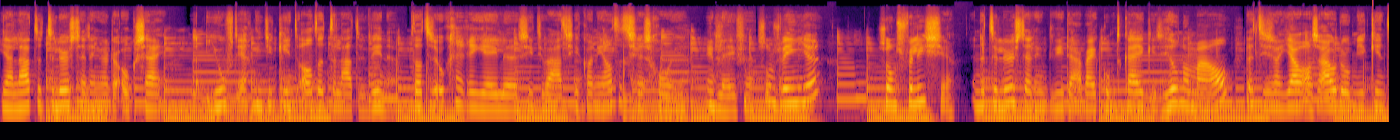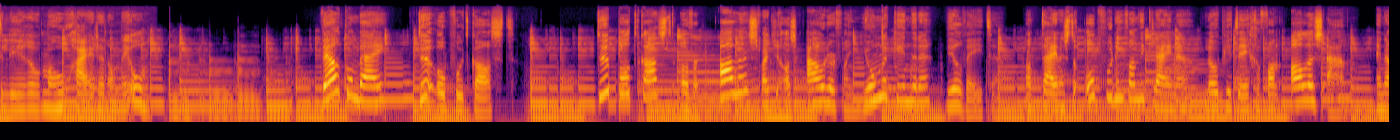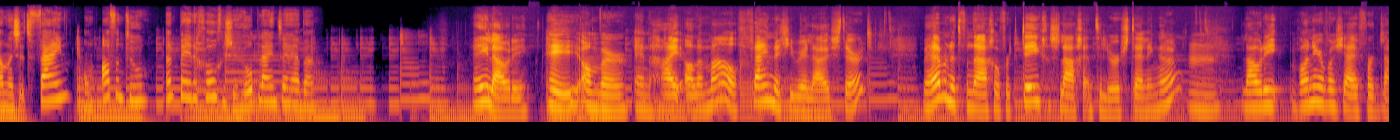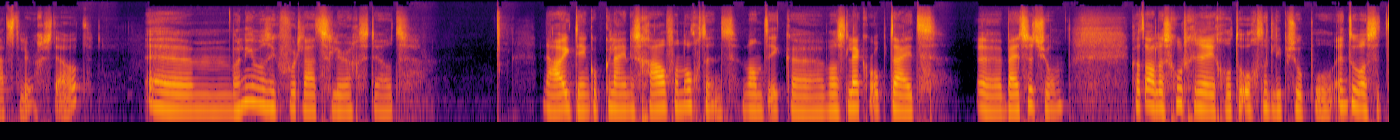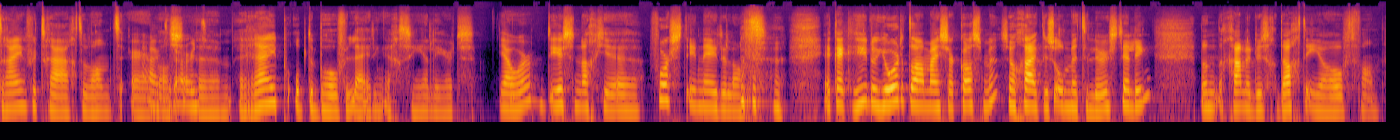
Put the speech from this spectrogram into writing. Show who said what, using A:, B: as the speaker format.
A: Ja, laat de teleurstellingen er ook zijn. Je hoeft echt niet je kind altijd te laten winnen. Dat is ook geen reële situatie. Je kan niet altijd zes gooien in het leven. Soms win je, soms verlies je. En de teleurstelling die daarbij komt kijken is heel normaal. Het is aan jou als ouder om je kind te leren, maar hoe ga je er dan mee om?
B: Welkom bij de Opvoedkast. De podcast over alles wat je als ouder van jonge kinderen wil weten. Want tijdens de opvoeding van die kleine loop je tegen van alles aan. En dan is het fijn om af en toe een pedagogische hulplijn te hebben.
C: Hey Laudie.
A: Hey Amber.
C: En hi allemaal, fijn dat je weer luistert. We hebben het vandaag over tegenslagen en teleurstellingen.
A: Mm.
C: Laudie, wanneer was jij voor het laatst teleurgesteld?
A: Ehm, wanneer was ik voor het laatst teleurgesteld? Nou, ik denk op kleine schaal vanochtend. Want ik eh, was lekker op tijd eh, bij het station. Ik had alles goed geregeld, de ochtend liep soepel. En toen was de trein vertraagd, want er was ehm, rijp op de bovenleidingen gesignaleerd. Ja hoor, het eerste nachtje eh, vorst in Nederland. ja, kijk, hierdoor je hoort het al mijn sarcasme. Zo ga ik dus om met teleurstelling. Dan gaan er dus gedachten in je hoofd van...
